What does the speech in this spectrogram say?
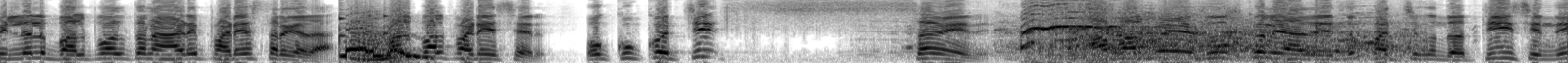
పిల్లలు బల్పాలతో ఆడి పడేస్తారు కదా. బల్పాలు పడేశారు. ఓ కుక్క వచ్చి సమేది ఆ బల్ప చూసుకోలేదు అది ఎందుకు పచ్చిగుందో తీసింది.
